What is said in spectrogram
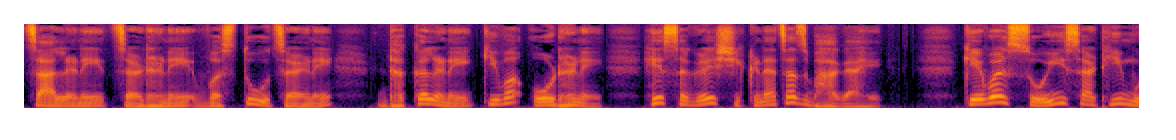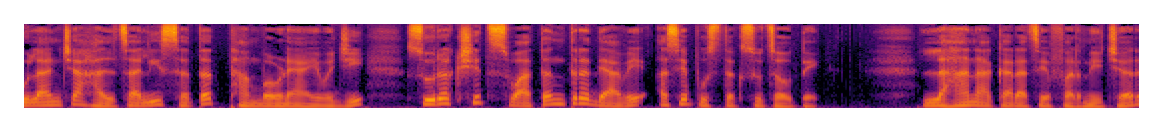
चालणे चढणे वस्तू उचलणे ढकलणे किंवा ओढणे हे सगळे शिकण्याचाच भाग आहे. केवळ सोयीसाठी मुलांच्या हालचाली सतत थांबवण्याऐवजी सुरक्षित स्वातंत्र्य द्यावे असे पुस्तक सुचवते. लहान आकाराचे फर्निचर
